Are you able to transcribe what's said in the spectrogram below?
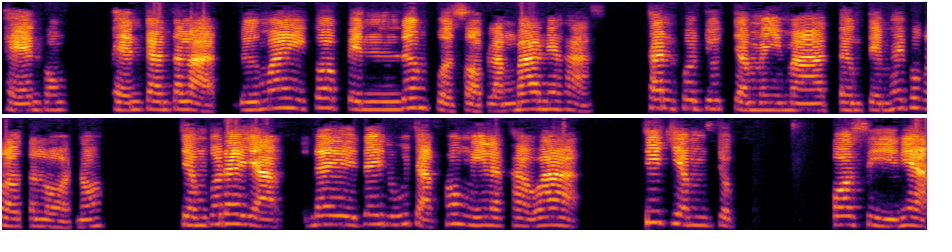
แผนของแผนการตลาด หรือไม่ก็เป็นเรื่องตรวจสอบหลังบ้านเนี่ยค่ะ ท่านพจนยุทธจะมีมาเติมเต็มให้พวกเราตลอดเนาะเจียมก็ได้อยากได้ได้รู้จากห้องนี้แหละค่ะว่า ที่เจียมจบป .4 เนี่ย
